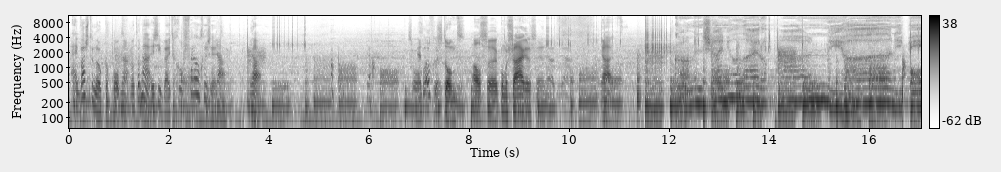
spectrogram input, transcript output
hij was toen ook kapot. Ja. Want daarna is hij bij het grof vuil gezet. ja. ja. Ja. Dat is ongelooflijk. Als uh, commissaris. En, ja, ja. ja. Come and shine your light upon me, honeybee.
